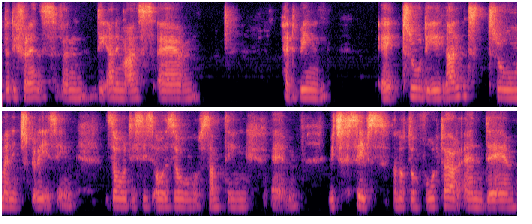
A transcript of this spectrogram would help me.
the difference when the animals um, had been uh, through the land through managed grazing. So this is also something um, which saves a lot of water and um,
